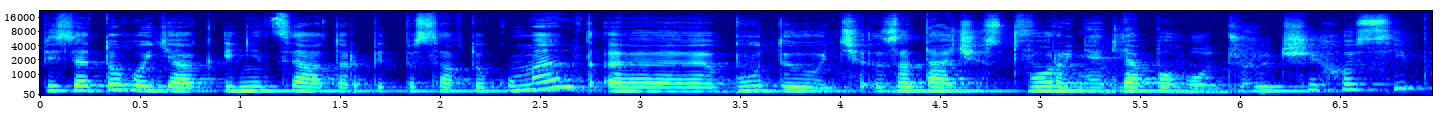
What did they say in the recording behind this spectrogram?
Після того, як ініціатор підписав документ, е, будуть задачі створення для погоджуючих осіб,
